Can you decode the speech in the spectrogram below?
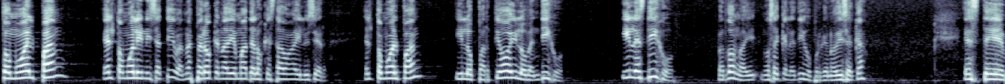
Tomó el pan, él tomó la iniciativa, no esperó que nadie más de los que estaban ahí lo hiciera. Él tomó el pan y lo partió y lo bendijo. Y les dijo, perdón, ahí no sé qué les dijo porque no dice acá. Este,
